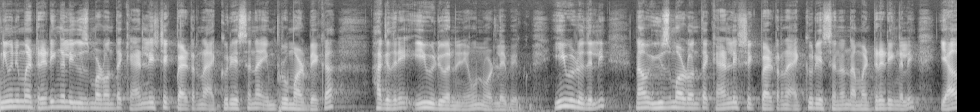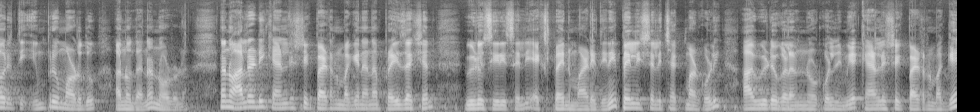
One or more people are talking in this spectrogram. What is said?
ನೀವು ನಿಮ್ಮ ಟ್ರೇಡಿಂಗಲ್ಲಿ ಯೂಸ್ ಮಾಡುವಂಥ ಕ್ಯಾಂಡಲಿಸ್ಟಿಕ್ ಪ್ಯಾಟರ್ನ ಅಕ್ಯುರೇಸನ್ನ ಇಂಪ್ರೂವ್ ಮಾಡಬೇಕಾ? ಹಾಗಾದರೆ ಈ ವಿಡಿಯೋನ ನೀವು ನೋಡಲೇಬೇಕು. ಈ ವಿಡಿಯೋದಲ್ಲಿ ನಾವು ಯೂಸ್ ಮಾಡುವಂಥ ಕ್ಯಾಂಡಲಿಸ್ಟಿಕ್ ಪ್ಯಾಟರ್ನ ಅಕ್ಯುರೇಸನ್ನ ನಮ್ಮ ಟ್ರೇಡಿಂಗಲ್ಲಿ ಯಾವ ರೀತಿ ಇಂಪ್ರೂವ್ ಮಾಡೋದು ಅನ್ನೋದನ್ನು ನೋಡೋಣ. ನಾನು ಆಲ್ರೆಡಿ ಕ್ಯಾಂಡಲಿಸ್ಟಿಕ್ ಪ್ಯಾಟರ್ನ್ ಬಗ್ಗೆ ನನ್ನ ಪ್ರೈಸ್ ಆಕ್ಷನ್ ವಿಡಿಯೋ ಸೀರೀಸಲ್ಲಿ ಎಕ್ಸ್ಪ್ಲೈನ್ ಮಾಡಿದ್ದೀನಿ. ಪ್ಲೇಲಿಸ್ಟಲ್ಲಿ ಚೆಕ್ ಮಾಡ್ಕೊಳ್ಳಿ. ಆ ವಿಡಿಯೋಗಳನ್ನು ನೋಡ್ಕೊಳ್ಳಿ. ನಿಮಗೆ ಕ್ಯಾಂಡಲಿಸ್ಟಿಕ್ ಪ್ಯಾಟರ್ನ್ ಬಗ್ಗೆ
